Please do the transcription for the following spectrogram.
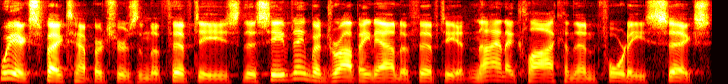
We expect temperatures in the 50s this evening, but dropping down to 50 at 9 o'clock and then 46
